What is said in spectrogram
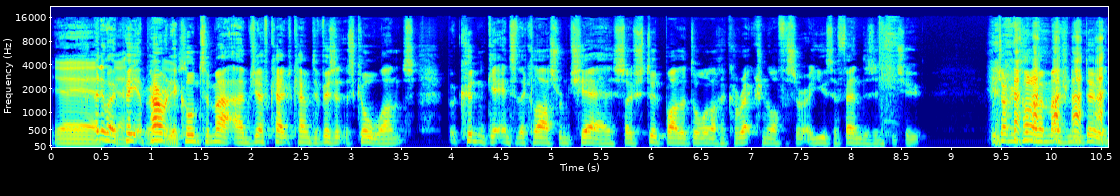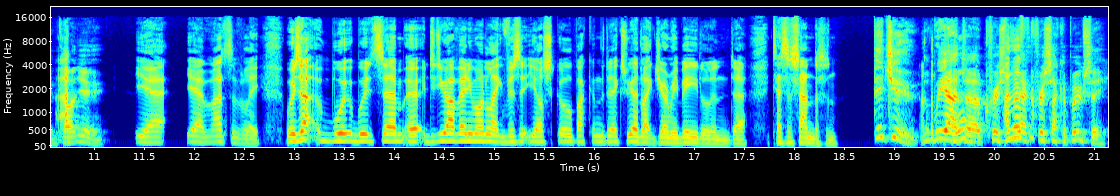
Yeah, yeah. Anyway, yeah, Pete, apparently, according to Matt, um, Geoff Capes came to visit the school once, but couldn't get into the classroom chair, so stood by the door like a correction officer at a youth offenders institute. Which I can kind of imagine him doing, can't you? Yeah, yeah, massively. Was that was um? Uh, did you have anyone like visit your school back in the day? Because we had like Jeremy Beadle and uh, Tessa Sanderson. Did you? And We had uh, Chris. And We had Chris Akabusi.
